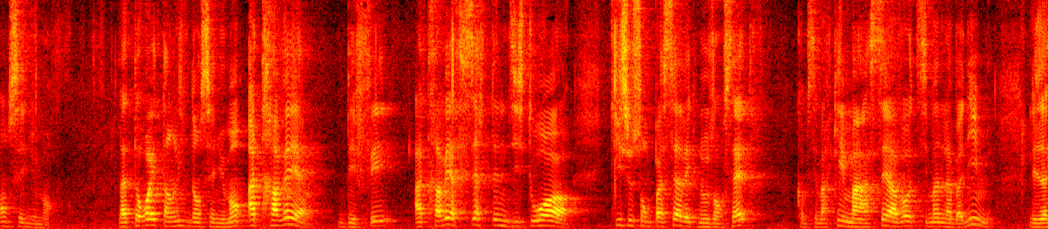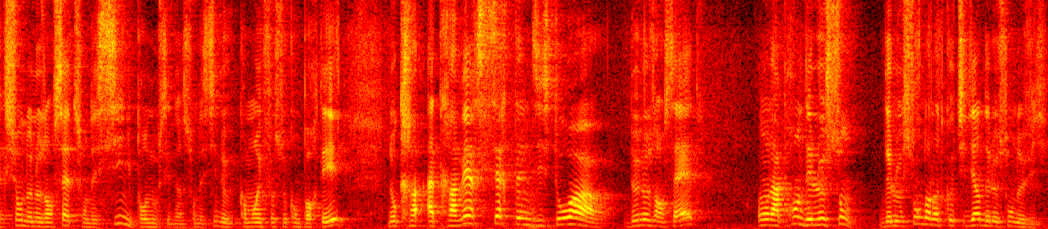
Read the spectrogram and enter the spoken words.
enseignement. La Torah est un livre d'enseignement à travers des faits, à travers certaines histoires qui se sont passées avec nos ancêtres, comme c'est marqué Maase Avot Siman Labanim. Les actions de nos ancêtres sont des signes pour nous, ce sont des signes de comment il faut se comporter. Donc à travers certaines histoires de nos ancêtres, on apprend des leçons, des leçons dans notre quotidien, des leçons de vie.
